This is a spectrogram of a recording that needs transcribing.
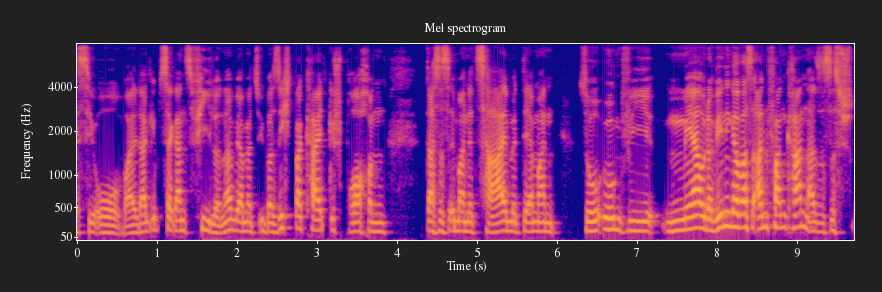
SEO? Weil da gibt es ja ganz viele. Ne? Wir haben jetzt über Sichtbarkeit gesprochen. Das ist immer eine Zahl, mit der man so irgendwie mehr oder weniger was anfangen kann. Also es ist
